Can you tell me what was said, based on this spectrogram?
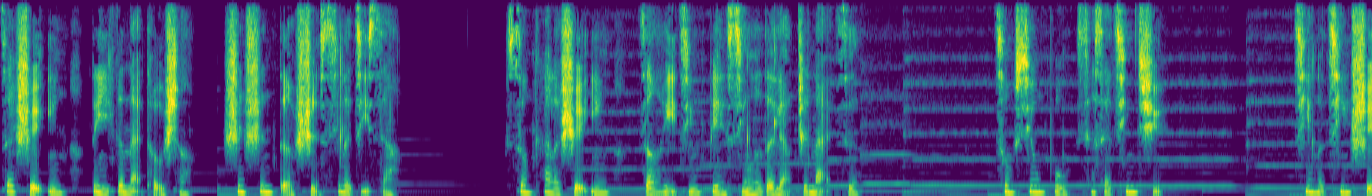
在水英另一个奶头上深深的吮吸了几下，松开了水英早已经变形了的两只奶子，从胸部向下倾去，亲了亲水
